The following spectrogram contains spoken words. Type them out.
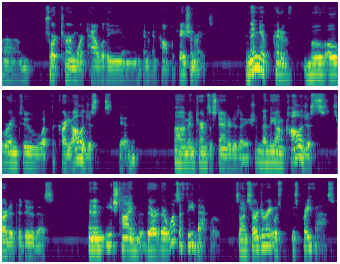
um, short-term mortality and, and, and complication rates. And then you kind of move over into what the cardiologists did um, in terms of standardization. Then the oncologists started to do this. And in each time, there, there was a feedback loop. So in surgery, it was, it was pretty fast.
